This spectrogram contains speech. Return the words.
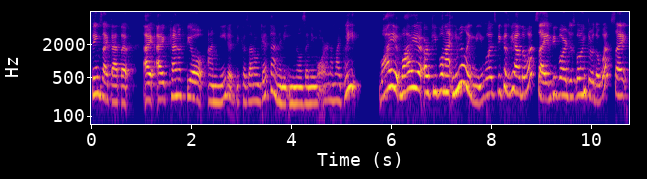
things like that, that I, I kind of feel unneeded because I don't get that many emails anymore. And I'm like, wait, why why are people not emailing me? Well it's because we have the website and people are just going through the website.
